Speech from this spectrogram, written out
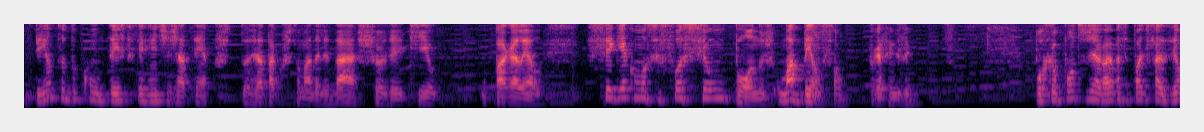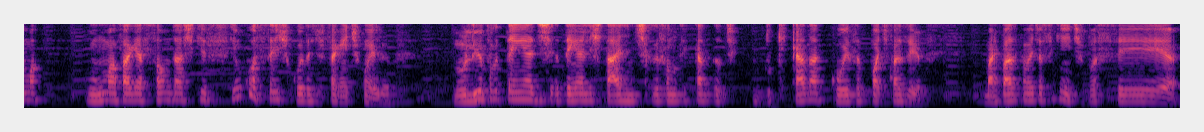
dentro do contexto que a gente já está acostumado a lidar, deixa eu ver aqui o, o paralelo, seria como se fosse um bônus, uma benção, por assim dizer. Porque o ponto de herói você pode fazer uma, uma variação de acho que cinco ou seis coisas diferentes com ele. No livro tem a, tem a listagem, a descrição do que, cada, do que cada coisa pode fazer. Mas basicamente é o seguinte: você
